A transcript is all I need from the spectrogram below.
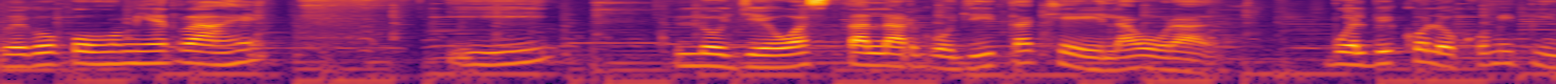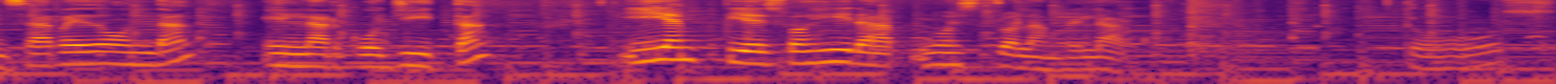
Luego cojo mi herraje y lo llevo hasta la argollita que he elaborado. Vuelvo y coloco mi pinza redonda en la argollita y empiezo a girar nuestro alambre largo. Dos,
